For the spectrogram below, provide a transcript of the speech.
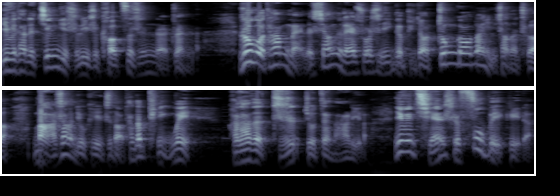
因为他的经济实力是靠自身来赚的。如果他买的相对来说是一个比较中高端以上的车，马上就可以知道他的品位和他的值就在哪里了。因为钱是父辈给的，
